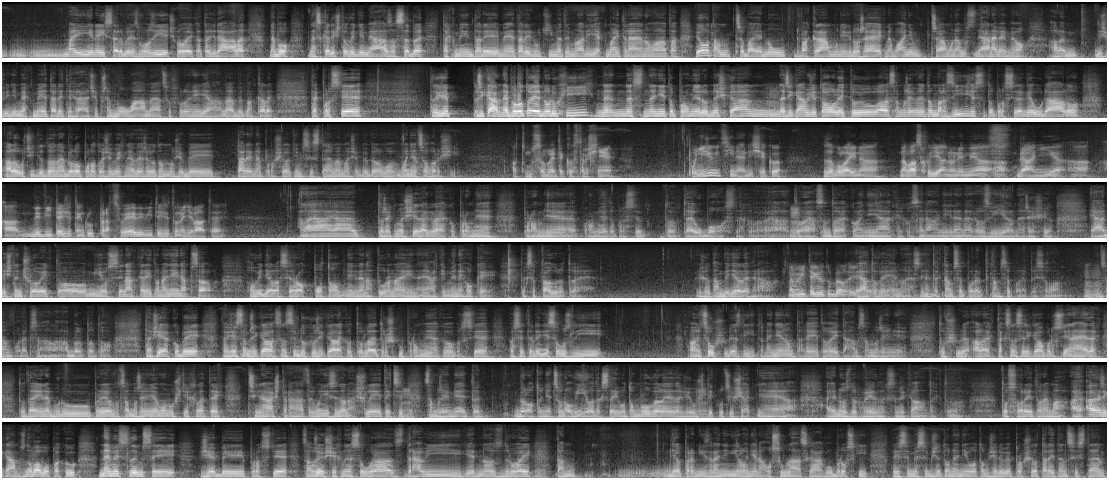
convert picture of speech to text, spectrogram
mají jiný servis, vozí je člověk a tak dále. Nebo dneska, když to vidím já za sebe, tak my jim tady, my je tady nutíme ty mladí, jak mají trénovat. A jo, tam třeba jednou, dvakrát mu někdo řek, nebo ani třeba mu nemusí, já nevím, jo. Ale když vidím, jak my je tady ty hráče přemlouváme a co pro ně děláme, aby makali, tak prostě takže říkám, nebylo to jednoduchý, ne, ne, není to pro mě do dneška, hmm. neříkám, že toho lituju, ale samozřejmě mě to mrzí, že se to prostě takhle událo, hmm. ale určitě to nebylo proto, že bych nevěřil tomu, že by tady neprošel tím systémem a že by byl o, o něco horší. A to muselo být jako strašně ponižující, ne? Když jako zavolají na, na vás chodí anonymy a, a udání a, a, a vy víte, že ten kluk pracuje, vy víte, že to neděláte. Ale já, já to řeknu ještě takhle, jako pro mě, pro mě, pro mě to prostě, to, to je ubohost, jako já, to, já jsem to jako ani nějak jako se dál nikde nerozvíjel, neřešil. Já, když ten člověk toho mýho syna, který to na něj napsal, ho viděl asi rok potom někde na turnaji, na nějaký minihokej, tak se ptal, kdo to je. Když ho tam viděl, jak hrál. A vy víte, kdo to byl? Já to vím, no jasně, tak tam se, podep, tam se podepisoval. Mm-hmm. On sám podepsal a byl to to. Takže jakoby, takže jsem říkal, jsem si v duchu říkal, jako tohle je trošku pro mě, jako prostě, prostě ty lidi jsou zlí, a oni jsou všude zlí, to není jenom tady, to je i tam samozřejmě, to všude, ale tak jsem si říkal prostě ne, tak to tady nebudu, protože samozřejmě on už v těch letech 13, 14, tak oni si to našli, teď si hmm. samozřejmě to, bylo to něco nového, tak se tady o tom mluvili, takže už ty kluci v šatně a, a jedno z druhým, tak jsem říkal, no, tak to, to sorry, to nemá. A, ale říkám, znova opaku, nemyslím si, že by prostě, samozřejmě všechno souhra zdraví, jedno z druhé, hmm. tam měl první zranění loni na 18, obrovský, takže si myslím, že to není o tom, že kdyby prošel tady ten systém,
